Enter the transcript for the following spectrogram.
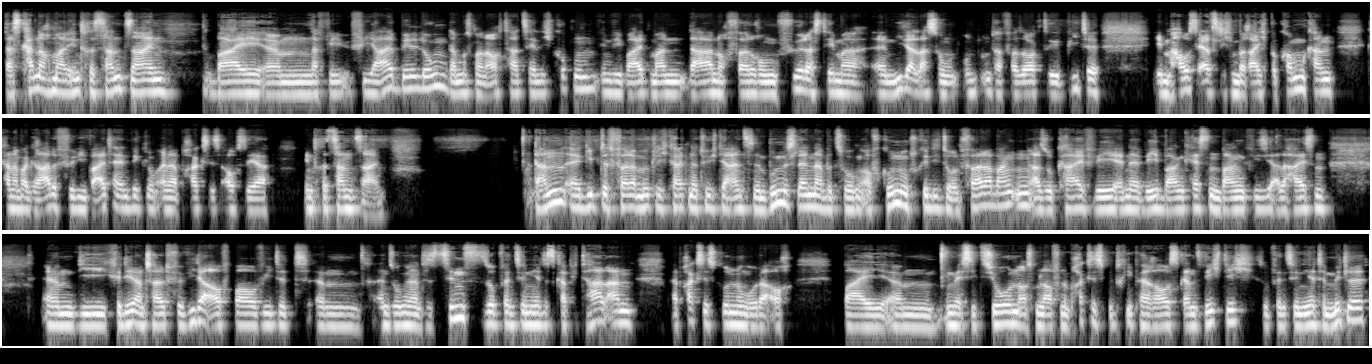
Das kann auch mal interessant sein bei ähm, einer Filialbildung. Da muss man auch tatsächlich gucken, inwieweit man da noch Förderungen für das Thema äh, Niederlassung und unterversorgte Gebiete im hausärztlichen Bereich bekommen kann, kann aber gerade für die Weiterentwicklung einer Praxis auch sehr interessant sein. Dann äh, gibt es Fördermöglichkeiten natürlich der einzelnen Bundesländer bezogen auf Gründungskredite und Förderbanken, also KfW, NRW Bank, Hessen Bank, wie sie alle heißen. Ähm, die Kreditanstalt für Wiederaufbau bietet ähm, ein sogenanntes zinssubventioniertes Kapital an bei Praxisgründung oder auch bei ähm, Investitionen aus dem laufenden Praxisbetrieb heraus. Ganz wichtig, subventionierte Mittel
